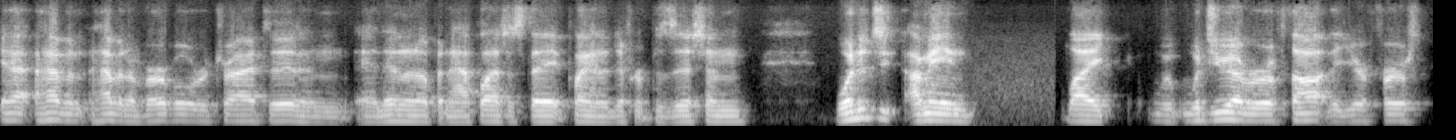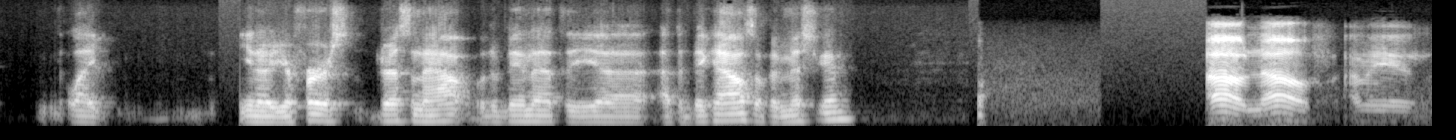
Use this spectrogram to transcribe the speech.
ha- having having a verbal retracted and and ended up in Appalachian State playing a different position. What did you? I mean, like, w- would you ever have thought that your first, like, you know, your first dressing out would have been at the uh, at the big house up in Michigan? Oh no, I mean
